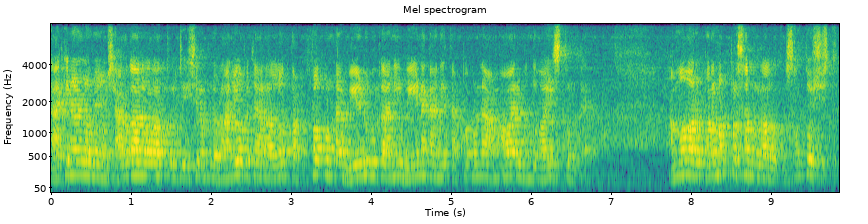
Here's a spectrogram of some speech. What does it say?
కాకినాడలో మేము శారదా నవరాత్రులు చేసినప్పుడు రాజోపచారాల్లో తప్పకుండా వేణువు కానీ వీణ కానీ తప్పకుండా అమ్మవారి ముందు వాయిస్తూ ఉంటారు. అమ్మవారు పరమప్రసన్నురాలకు సంతోషిస్తుంది.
